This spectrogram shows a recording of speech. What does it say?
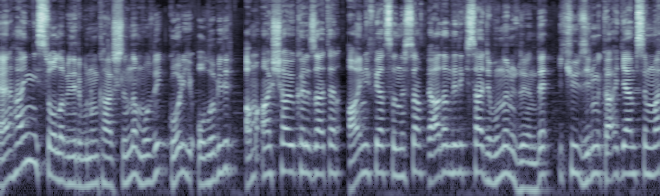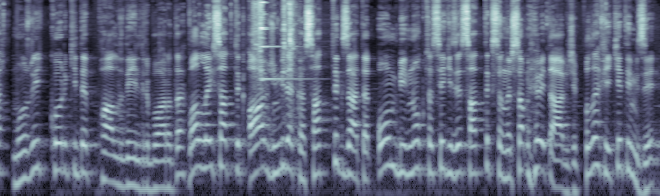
Yani hangisi olabilir bunun karşılığında? Mozaik Gori olabilir ama aşağı yukarı zaten aynı fiyat sanırsam. Ve adam dedi ki sadece bunların üzerinde 220k gemsin var. Mozaik Gori de pahalı değildir bu arada. Vallahi sattık abicim bir dakika sattık zaten 11.8'e sattık sanırsam. Evet abicim Fluffy ketimizi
